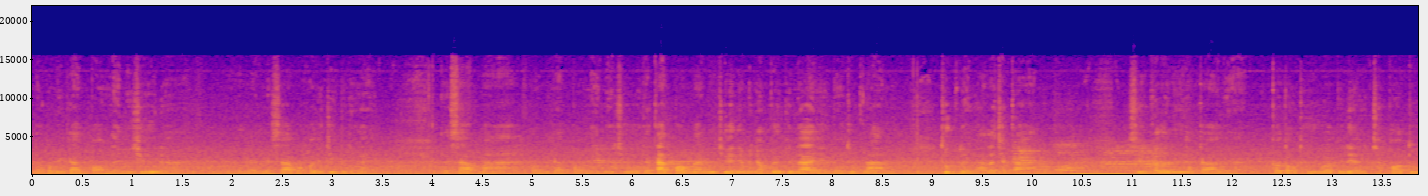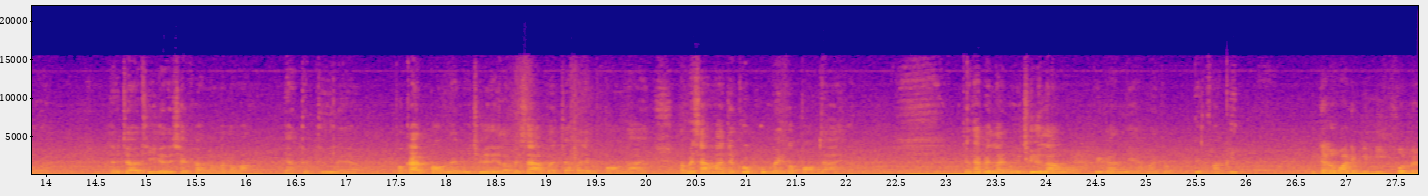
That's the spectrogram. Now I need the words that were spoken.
แล้วก็มีการปลอมลายมือชื่อนะฮะไม่ไม่ทราบว่าข้อเท็จจริงเป็นยังไงแต่ทราบมาว่ามีการปลอมลายมือชื่อและการปลอมลายมือชื่อเนี่ยมันย่อมเกิดขึ้นได้ในทุกงานทุกหน่วยงานราชการ ซึ่งกรณีดังกล่าวเนี่ยก็ต้องถือว่าเป็นเรื่องเฉพาะตัวแล้วเจ้าที่ก็ได้ใช้ความระมัดระวังอย่างเต็มที่แล้ว เพราะการปลอมลายมือชื่อเนี่ยเราไม่ทราบว่าจะเขาจะปลอมได้ เราไม่สามารถจะควบคุมไม่ให้เขาปลอมได้ครับ แต่ถ้าเป็นลายมือชื่อเราเป็นการเนี่ยมันก็เป็นความผิด แต่ละวันเนี่ยมีมีคนมา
